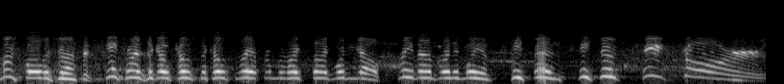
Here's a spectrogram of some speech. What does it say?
Loose ball to Johnson. He tries to go coast to coast layup from the right side. Wouldn't go. Rebound Brendan Williams. He spins. He shoots. He scores.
